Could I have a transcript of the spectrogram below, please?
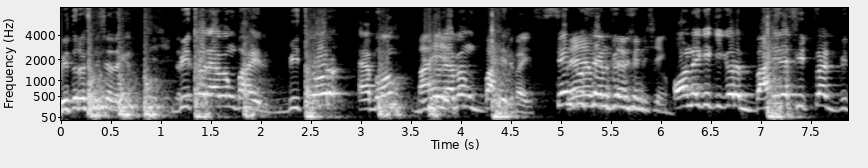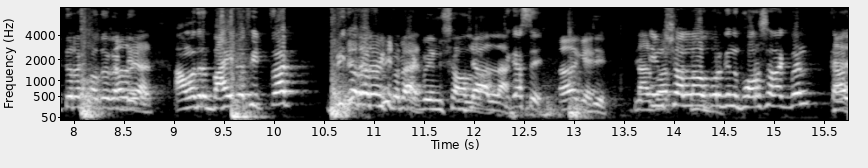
ভিতরে ফিনিশটা দেখেন। ভিতর এবং বাহির। ভিতর এবং বাহির। এবং বাহির ভাই। সেম টু সেম ফিনিশিং অনেকে কি করে? বাহিরে ফিটফাট ভিতরে দিয়ে দেয়। আমাদের বাহিরে ফিটফাট ভিতরে ফিটফাট। থাকবে ইনশাআল্লাহ। ঠিক আছে? ওকে ইনশাআল্লাহ উপর কিন্তু ভরসা রাখবেন। কাল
